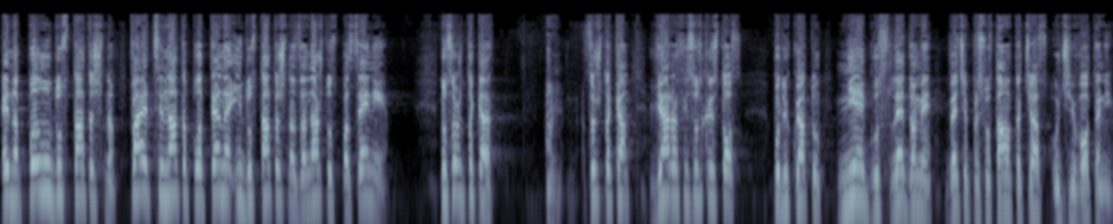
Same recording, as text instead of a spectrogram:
е напълно достатъчна. Това е цената платена и достатъчна за нашето спасение. Но също така, също така, вяра в Исус Христос, поради която ние го следваме вече през останалата част от живота ни.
